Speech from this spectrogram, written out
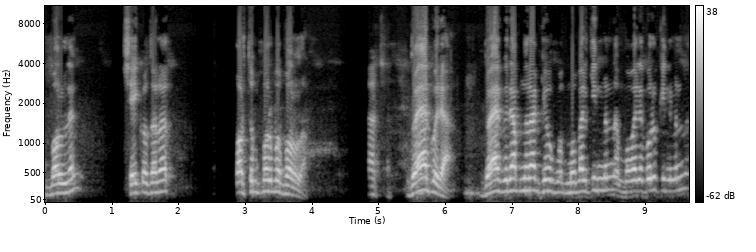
বললেন সেই কথাটার প্রথম পর্ব বললাম। আচ্ছা। দয়া করে দয়া করে আপনারা কেউ মোবাইল কিনবেন না, মোবাইলে গরু কিনবেন না।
